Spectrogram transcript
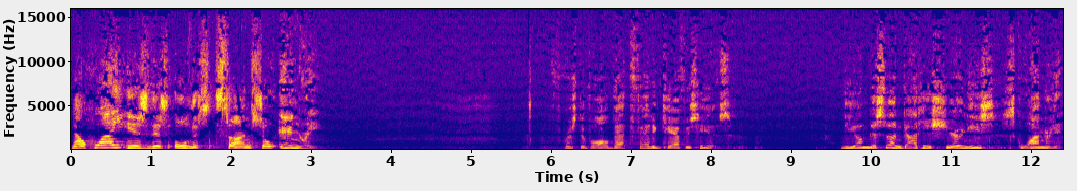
Now, why is this oldest son so angry? First of all, that fatted calf is his. The youngest son got his share and he's squandered it.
